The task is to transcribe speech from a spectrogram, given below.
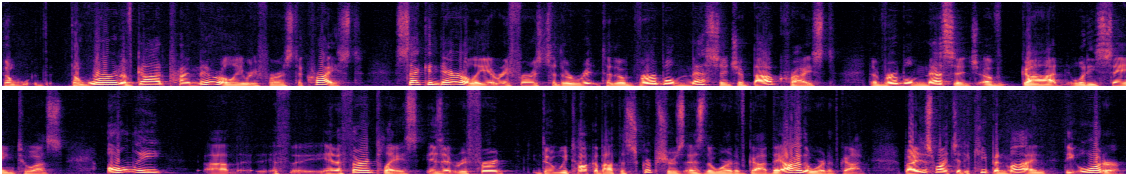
the, the Word of God primarily refers to Christ. Secondarily, it refers to the, to the verbal message about Christ, the verbal message of God, what He's saying to us. Only uh, in a third place is it referred, do we talk about the Scriptures as the Word of God? They are the Word of God. But I just want you to keep in mind the order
